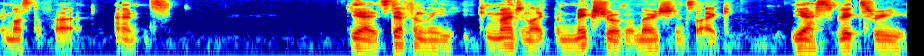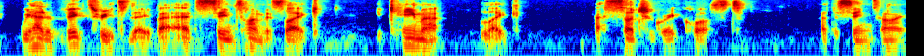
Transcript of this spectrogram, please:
It must have hurt. And yeah, it's definitely you can imagine like the mixture of emotions. Like, yes, victory. We had a victory today, but at the same time, it's like it came at like at such a great cost at the same time.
